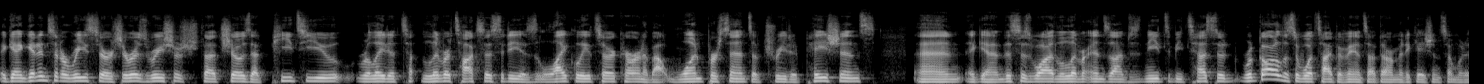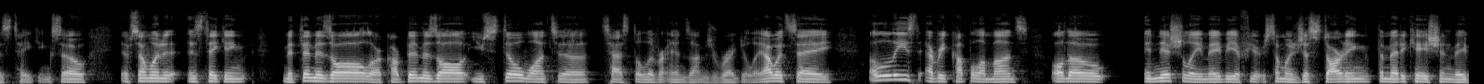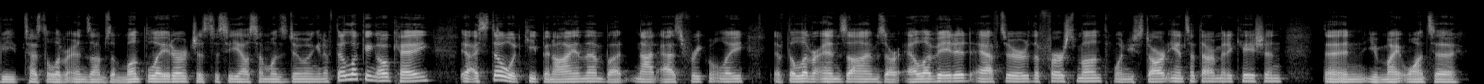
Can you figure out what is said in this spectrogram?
Again, get into the research. There is research that shows that PTU related liver toxicity is likely to occur in about 1% of treated patients. And again, this is why the liver enzymes need to be tested regardless of what type of antithyroid medication someone is taking. So if someone is taking methimazole or carbimazole, you still want to test the liver enzymes regularly. I would say at least every couple of months, although initially maybe if you're someone's just starting the medication maybe test the liver enzymes a month later just to see how someone's doing. And if they're looking okay i still would keep an eye on them but not as frequently. If the liver enzymes are elevated after the first month when you start antithyroid medication then you might want to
